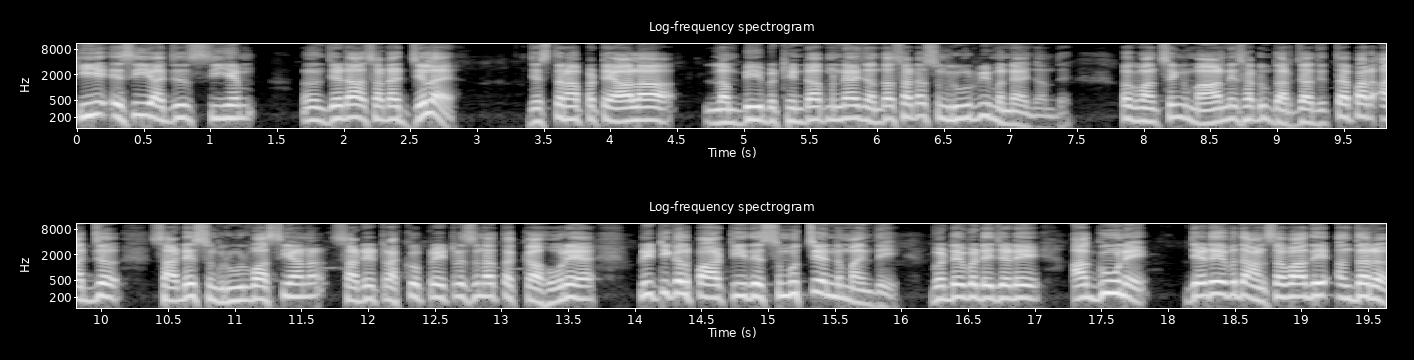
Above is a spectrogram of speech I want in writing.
ਕਿ ਅਸੀਂ ਅੱਜ ਸੀਐਮ ਜਿਹੜਾ ਸਾਡਾ ਜ਼ਿਲ੍ਹਾ ਹੈ ਜਿਸ ਤਰ੍ਹਾਂ ਪਟਿਆਲਾ ਲੰਬੀ ਬਠਿੰਡਾ ਮੰਨਿਆ ਜਾਂਦਾ ਸਾਡਾ ਸੰਗਰੂਰ ਵੀ ਮੰਨਿਆ ਜਾਂਦਾ ਭਗਵੰਤ ਸਿੰਘ ਮਾਨ ਨੇ ਸਾਨੂੰ ਦਰਜਾ ਦਿੱਤਾ, ਪਰ ਅੱਜ ਸਾਡੇ ਸੰਗਰੂਰ ਵਾਸੀਆਂ ਨਾਲ, ਸਾਡੇ ਟਰੱਕ ਆਪਰੇਟਰਸ ਨਾਲ ਧੱਕਾ ਹੋ ਰਿਹਾ ਹੈ। ਪੋਲੀਟੀਕਲ ਪਾਰਟੀ ਦੇ ਸਮੁੱਚੇ ਨੁਮਾਇੰਦੇ ਵੱਡੇ ਵੱਡੇ ਜਿਹੜੇ ਆਗੂ ਨੇ, ਜਿਹੜੇ ਵਿਧਾਨ ਸਭਾ ਦੇ ਅੰਦਰ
